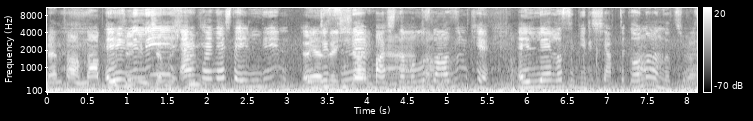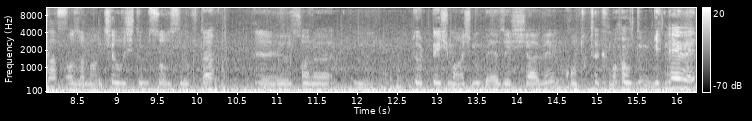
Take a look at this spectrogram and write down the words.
ben tamam ne yaptım evliliği, erken yaşta evliliğin Beyaz eşya. başlamamız Ha, tamam. lazım ki evliliğe nasıl giriş yaptık onu Tamam. anlatıyoruz Ben aslında. O zaman çalıştım son sınıfta. Ee, sonra ıı, 4-5 maaşımı beyaz eşya ve koltuk takımı aldım gene. Evet.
